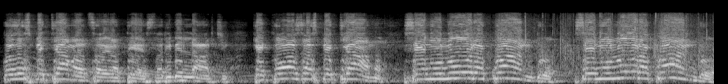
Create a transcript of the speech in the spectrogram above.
Cosa aspettiamo ad alzare la testa, a ribellarci? Che cosa aspettiamo? Se non ora quando? Se non ora quando?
